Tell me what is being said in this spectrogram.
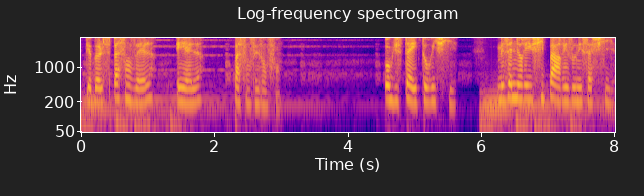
Goebbels pas sans elle, et elle pas sans ses enfants. Augusta est horrifiée, mais elle ne réussit pas à raisonner sa fille.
